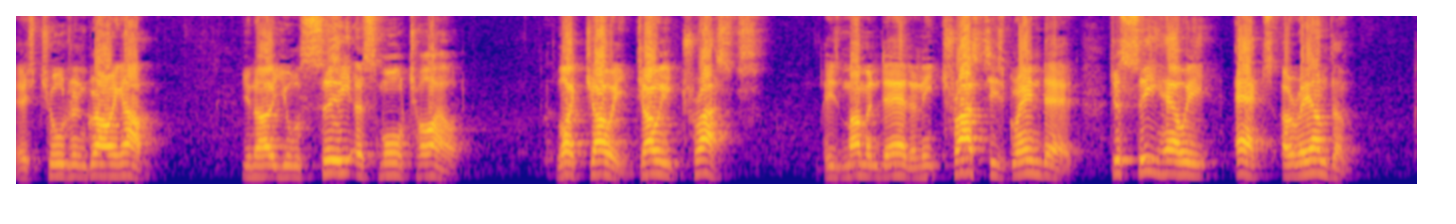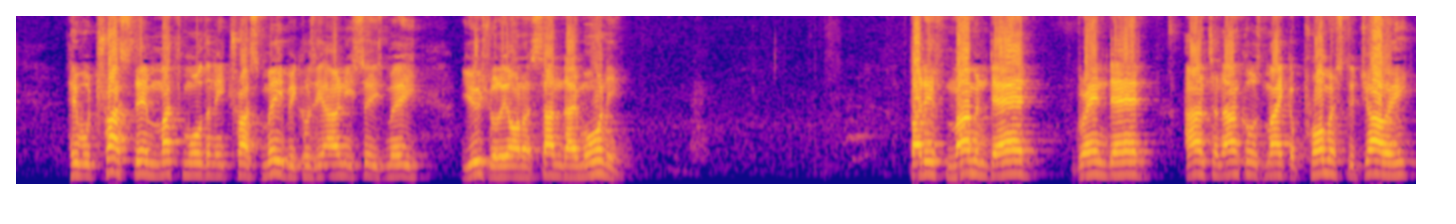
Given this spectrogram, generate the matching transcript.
as children growing up. You know, you'll see a small child like Joey. Joey trusts his mum and dad and he trusts his granddad. Just see how he acts around them. He will trust them much more than he trusts me because he only sees me usually on a Sunday morning. But if mum and dad, granddad, aunts and uncles make a promise to Joey,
